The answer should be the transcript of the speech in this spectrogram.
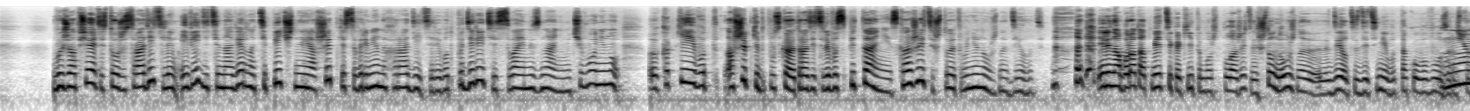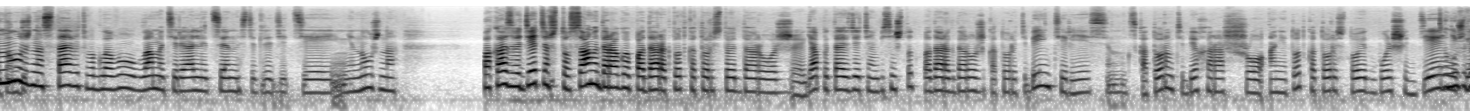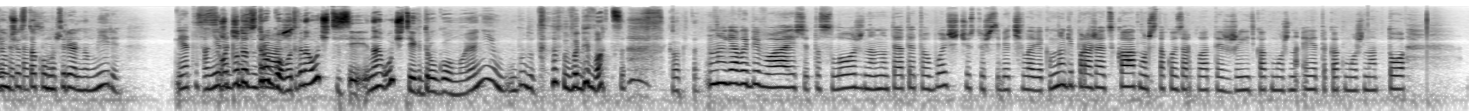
вы же общаетесь тоже с родителем и видите, наверное, типичные ошибки современных родителей. Вот поделитесь своими знаниями, чего не ну, э, какие вот ошибки допускают родители в воспитании. Скажите, что этого не нужно делать. Или наоборот, отметьте какие-то, может, положительные, что нужно делать с детьми вот такого возраста. Не нужно ставить во главу угла материальные ценности для детей. Не нужно показывать детям, что самый дорогой подарок тот, который стоит дороже. Я пытаюсь детям объяснить, что тот подарок дороже, который тебе интересен, с которым тебе хорошо, а не тот, который стоит больше денег. Но мы живем сейчас в так таком сложно. материальном мире. И это Они же будут с другом. Вот страшно. вы научитесь, и научите их другому, и они будут выбиваться как-то. Ну, я выбиваюсь, это сложно, но ты от этого больше чувствуешь себя человеком. Многие поражаются, как можно с такой зарплатой жить, как можно это, как можно то.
